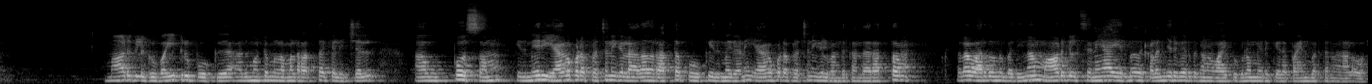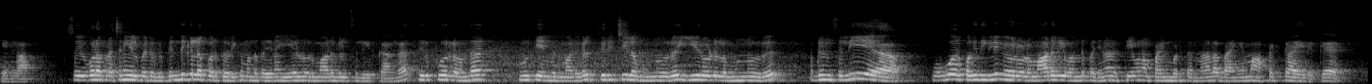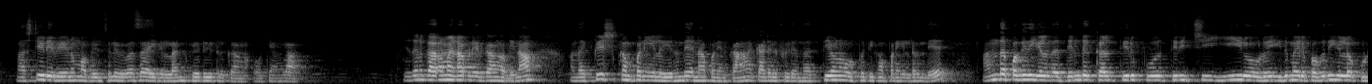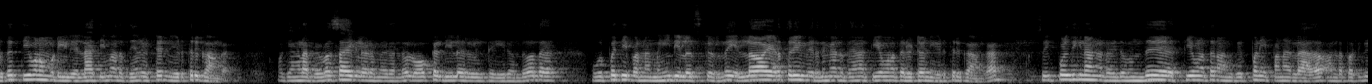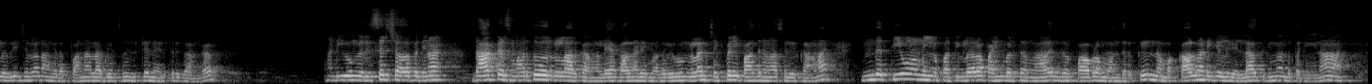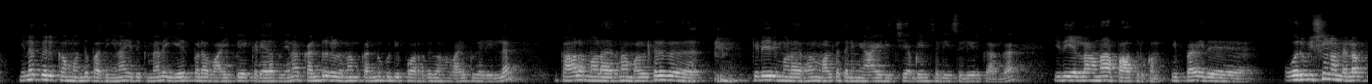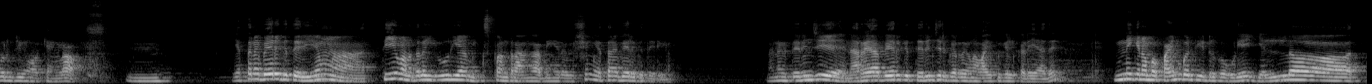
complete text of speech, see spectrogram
மாடுகளுக்கு வயிற்றுப்போக்கு அது மட்டும் இல்லாமல் ரத்த கழிச்சல் உப்பசம் உப்போசம் இதுமாரி ஏகப்பட்ட பிரச்சனைகள் அதாவது ரத்தப்போக்கு இது மாதிரியான ஏகப்பட்ட பிரச்சனைகள் வந்திருக்கு. அந்த ரத்தம் இதெல்லாம் வரது வந்து பார்த்திங்கன்னா மாடுகள் சினையாக இருந்து அது கலைஞ்சிருக்கிறதுக்கான வாய்ப்புகளும் இருக்குது இதை பயன்படுத்துறதுனால ஓகேங்களா? ஸோ இவ்வளோ பிரச்சனைகள் போயிட்டு இருக்கு. திண்டுக்கல்லை பொறுத்த வரைக்கும் வந்து பார்த்திங்கன்னா ஏழ்நூறு மாடுகள் சொல்லியிருக்காங்க. திருப்பூரில் வந்து நூற்றி ஐம்பது மாடுகள் திருச்சியில் முந்நூறு ஈரோடில் முந்நூறு அப்படின்னு சொல்லி ஒவ்வொரு பகுதிகளிலும் இவ்வளோ மாடுகள் வந்து பார்த்திங்கன்னா அந்த தீவனம் பயன்படுத்துறதுனால பயங்கரமாக அஃபெக்ட் ஆகிருக்கு நஷ்டீடு வேணும் அப்படின்னு சொல்லி விவசாயிகள் எல்லாம் கேட்டுக்கிட்டு இருக்காங்க. ஓகேங்களா? ஸோ இதன் காரணமாக என்ன பண்ணியிருக்காங்க அப்படின்னா அந்த கிரிஷ் கம்பெனியில் இருந்து என்ன பண்ணியிருக்காங்கன்னா கேட்டல் ஃபீல்டு அந்த தீவன உற்பத்தி கம்பெனியிலிருந்து அந்த பகுதிகள் இந்த திண்டுக்கல் திருப்பூர் திருச்சி ஈரோடு இது மாதிரி பகுதிகளில் கொடுத்த தீவன முறைகள் எல்லாத்தையுமே அந்த பார்த்திங்கன்னா ரிட்டர்ன் எடுத்திருக்காங்க. ஓகேங்களா? விவசாயிகளிடம் இருந்தோ லோக்கல் டீலர்கள்ட்ட இருந்தோ அந்த உற்பத்தி பண்ண மெயின் டீலர்ஸ்கிட்ட இருந்தோ எல்லா இடத்துலையும் இருந்துமே அந்த பார்த்தீங்கன்னா தீவனத்தை ரிட்டர்ன் எடுத்திருக்காங்க. ஸோ இப்போதைக்கு நாங்கள் அந்த இது வந்து தீவனத்தை நாங்கள் விற்பனை பண்ணலை. அதாவது அந்த பர்டிகுலர் ரீஜனில் நாங்கள் இதை பண்ணலை அப்படின்னு சொல்லி ரிட்டர்ன் எடுத்திருக்காங்க. அண்ட் இவங்க ரிசர்ச் அதை பார்த்தீங்கன்னா டாக்டர்ஸ் மருத்துவர்கள்லாம் இருக்காங்க இல்லையா? கால்நடை மருத்துவர். இவங்கெல்லாம் செக் பண்ணி பார்த்துட்டு என்ன சொல்லியிருக்காங்கன்னா இந்த தீவனம் நீங்கள் பர்டிகுலராக பயன்படுத்துறதுனால இந்த ஒரு ப்ராப்ளம் வந்திருக்கு. நம்ம கால்நடைகள் எல்லாத்துக்குமே வந்து பார்த்தீங்கன்னா இனப்பெருக்கம் வந்து பார்த்தீங்கன்னா இதுக்கு மேலே ஏற்பட வாய்ப்பே கிடையாது. பார்த்தீங்கன்னா கன்றுகள் வந்து கண்ணுக்குட்டி போடுறதுக்கான வாய்ப்புகள் இல்லை. கால மாடாக இருந்தால் மல்ட்டு கிடேரி மாடாக இருந்தாலும் மல்ட்டு தனிமை ஆயிடுச்சு அப்படின்னு சொல்லி சொல்லியிருக்காங்க. இது எல்லாம் தான் பார்த்துருக்கோம். இப்போ இது ஒரு விஷயம் நம்ம எல்லாம் புரிஞ்சுக்கணும் ஓகேங்களா எத்தனை பேருக்கு தெரியும் தீவனத்தில் யூரியா மிக்ஸ் பண்ணுறாங்க அப்படிங்கிற விஷயம் எத்தனை பேருக்கு தெரியும்? எனக்கு தெரிஞ்சு நிறையா பேருக்கு தெரிஞ்சிருக்கிறதுக்கான வாய்ப்புகள் கிடையாது. இன்றைக்கி நம்ம பயன்படுத்திகிட்டு இருக்கக்கூடிய எல்லா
